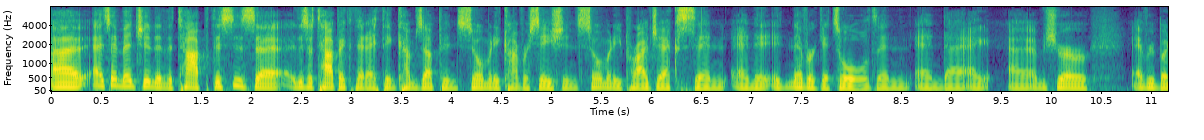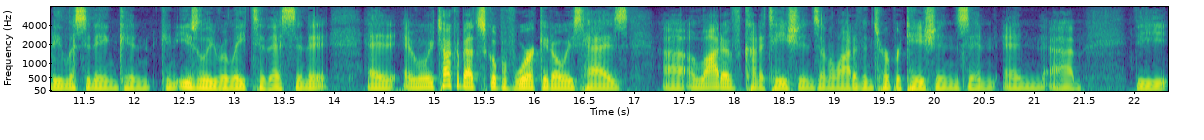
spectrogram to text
uh, as I mentioned in the top, this is uh, this is a topic that I think comes up in so many conversations, so many projects, and and it, it never gets old. And and I, I'm sure everybody listening can can easily relate to this. And it and and when we talk about scope of work, it always has uh, a lot of connotations and a lot of interpretations, and and um, the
